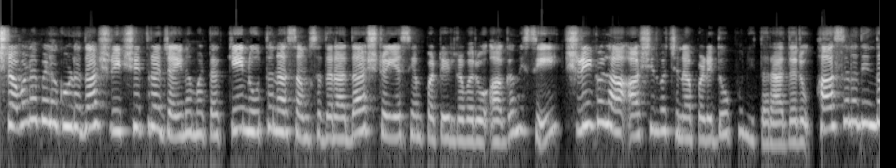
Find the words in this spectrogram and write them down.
ಶ್ರವಣಬೆಳಗೊಳದ ಶ್ರೀ ಕ್ಷೇತ್ರ ಜೈನ ಮಠಕ್ಕೆ ನೂತನ ಸಂಸದರಾದ ಶ್ರೇಯಸ್ ಎಂ ಪಟೇಲ್ ರವರು ಆಗಮಿಸಿ ಶ್ರೀಗಳ ಆಶೀರ್ವಚನ ಪಡೆದು ಪುನೀತರಾದರು. ಹಾಸನದಿಂದ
